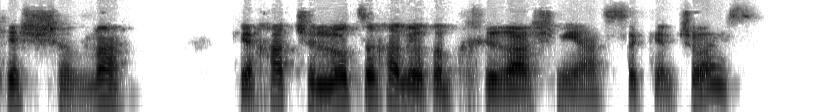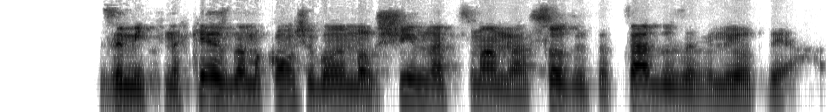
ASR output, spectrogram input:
כשווה, כאחת שלא צריכה להיות הבחירה השנייה, ה-second choice, זה מתנקז למקום שבו הם מרשים לעצמם לעשות את הצד הזה ולהיות ביחד.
